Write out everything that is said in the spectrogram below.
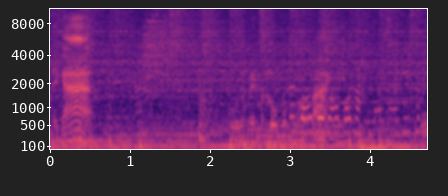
ไอ้กล้า โอ้ทำไมมันลงหัวปลาอย่างงี้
